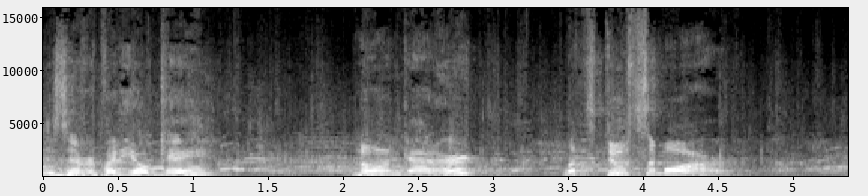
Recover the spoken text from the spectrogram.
Is everybody okay? No one got hurt? Let's do some more.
